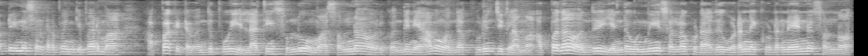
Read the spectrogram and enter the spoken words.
அப்படின்னு சொல்கிறப்ப இங்கே பாருமா அப்பா கிட்ட வந்து போய் எல்லாத்தையும் சொல்லுவோம்மா. சொன்னால் அவருக்கு வந்து ஞாபகம் வந்தால் புரிஞ்சுக்கலாமா அப்போ தான் வந்து எந்த உண்மையும் சொல்லக்கூடாது. உடனேக்கு உடனேன்னு சொன்னோம்.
